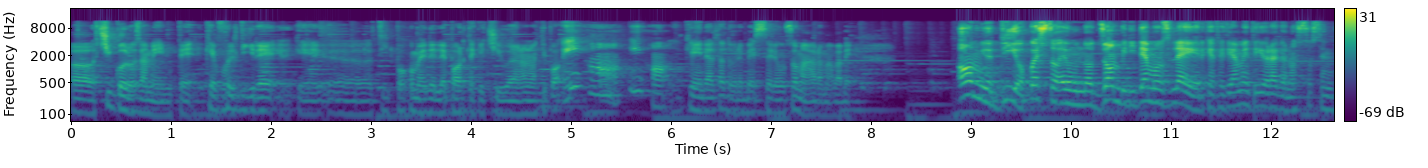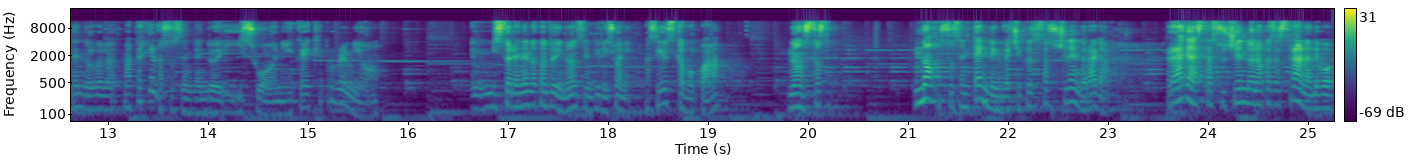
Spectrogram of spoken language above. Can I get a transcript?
uh, cigolosamente che vuol dire che uh, tipo come delle porte che cigolano tipo iho, iho, che in realtà dovrebbe essere un somaro ma vabbè Oh mio dio, questo è uno zombie di Demon Slayer Che effettivamente io raga non sto sentendo quello Ma perché non sto sentendo i suoni? Che, che problemi ho? Mi sto rendendo conto di non sentire i suoni Ma se io scavo qua Non sto sentendo No, sto sentendo invece cosa sta succedendo, raga. Raga, sta succedendo una cosa strana Devo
